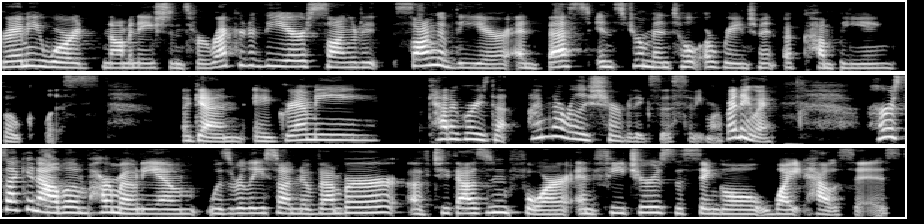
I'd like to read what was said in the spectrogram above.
grammy award nominations for record of the year song of the, song of the year and best instrumental arrangement accompanying vocalists again a grammy category that i'm not really sure if it exists anymore but anyway her second album, Harmonium, was released on November of 2004 and features the single White Houses.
